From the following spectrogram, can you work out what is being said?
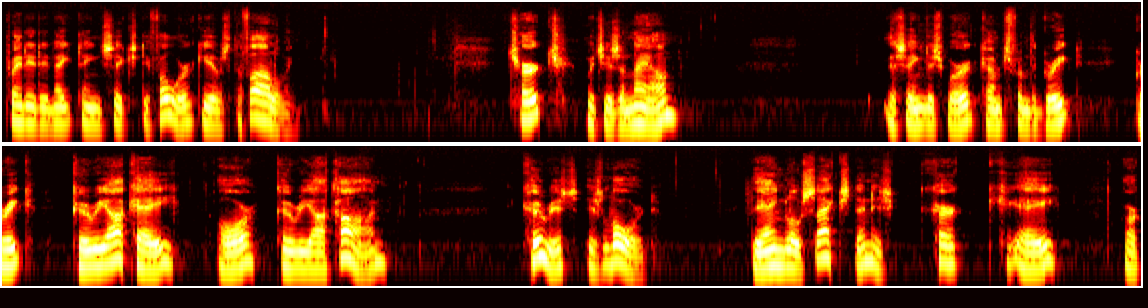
printed in 1864, gives the following Church, which is a noun. This English word comes from the Greek, Greek kuriake or kuriakon. Kuris is Lord. The Anglo-Saxon is kirke or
